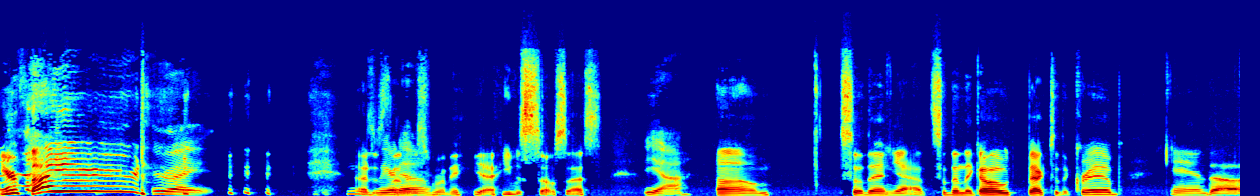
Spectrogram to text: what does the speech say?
You're fired!" right. I just thought it was funny. Yeah, he was so sus. Yeah. Um, so then yeah, so then they go back to the crib, and uh,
